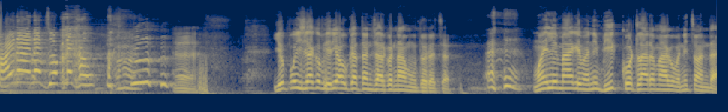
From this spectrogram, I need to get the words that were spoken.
होइन होइन जोक्ने खाउँ अँ। यो पैसाको फेरि औकात अनुसारको नाम हुँदो रहेछ मैले मागेँ भने भिख कोट लाएर मागो भने चन्दा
